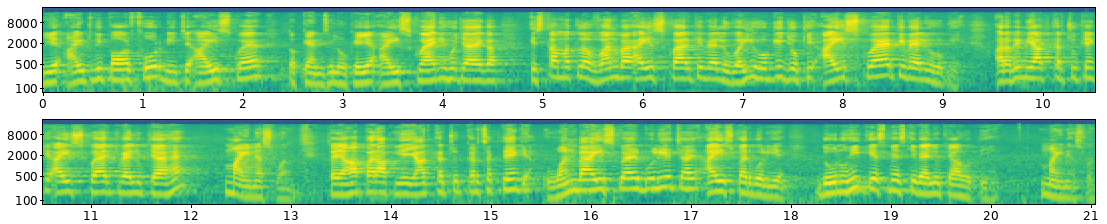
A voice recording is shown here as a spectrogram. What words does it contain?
ये आई टू दावर फोर नीचे आई स्क्वायर तो कैंसिल होके ये आई स्क्वायर ही हो जाएगा। इसका मतलब वन बाई आई स्क्वायर की वैल्यू वही होगी जो कि आई स्क्वायर की वैल्यू होगी। और अभी हम याद कर चुके हैं कि आई स्क्वायर की वैल्यू क्या है? Minus one. तो यहाँ पर आप ये याद कर चुक, कर सकते हैं कि वन बाई आई स्क्वायर बोलिए चाहे आई स्क्वायर बोलिए, दोनों ही केस में इसकी वैल्यू क्या होती है? Minus one.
